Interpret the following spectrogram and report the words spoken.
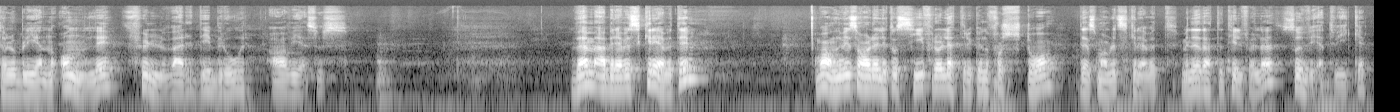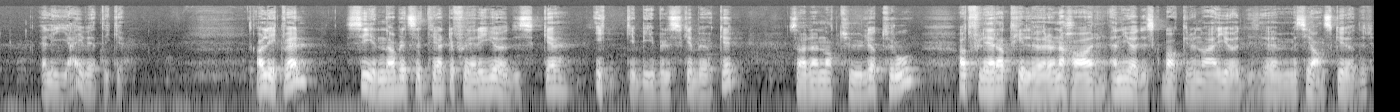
til å bli en åndelig, fullverdig bror av Jesus. Hvem er brevet skrevet til? Vanligvis har det litt å si for å lettere kunne forstå det som har blitt skrevet. Men i dette tilfellet så vet vi ikke. Eller jeg vet ikke. Allikevel, siden det har blitt sitert i flere jødiske, ikke-bibelske bøker, så er det naturlig å tro at flere av tilhørerne har en jødisk bakgrunn og er jødi, eh, messianske jøder.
